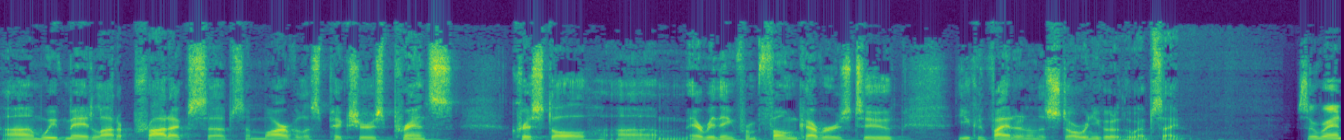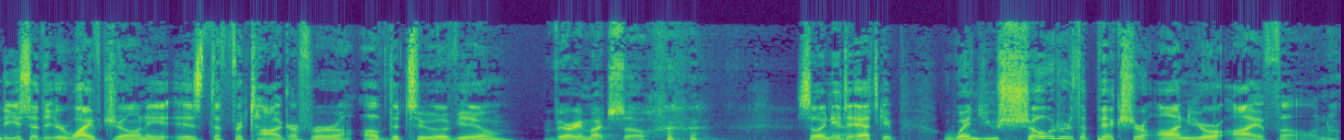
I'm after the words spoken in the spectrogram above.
um, we've made a lot of products, uh, some marvelous pictures, prints, crystal, um, everything from phone covers to you can find it on the store when you go to the website. So, Randy, you said that your wife Joni is the photographer of the two of you. Very much so. so, I need yeah. to ask you when you showed her the picture on your iPhone,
